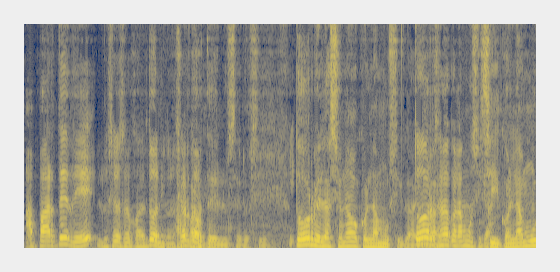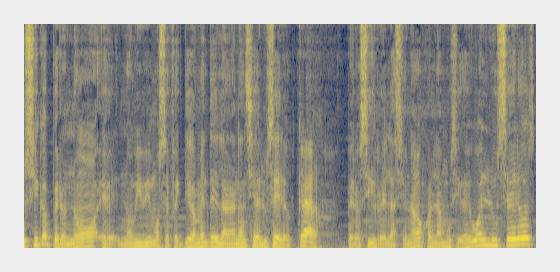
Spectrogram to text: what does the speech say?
aparte de Lucero Ojo Daltónico, ¿no es cierto? Aparte de Lucero, sí. Todo relacionado con la música. Todo igual. relacionado con la música. Sí, con la música, pero no, eh, no vivimos efectivamente de la ganancia de Lucero. Claro. Pero sí, relacionados con la música. Igual Luceros,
